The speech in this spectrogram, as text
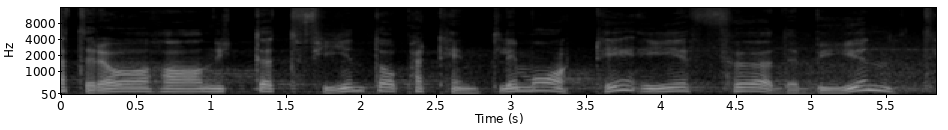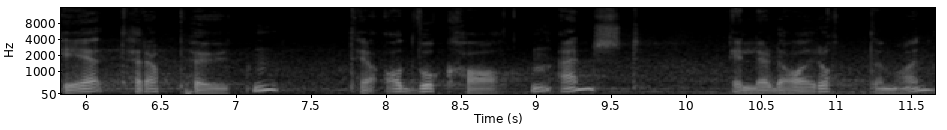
Etter å ha nytt et fint og pertentlig måltid i fødebyen til terapeuten til advokaten Ernst, eller da Rottemann,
